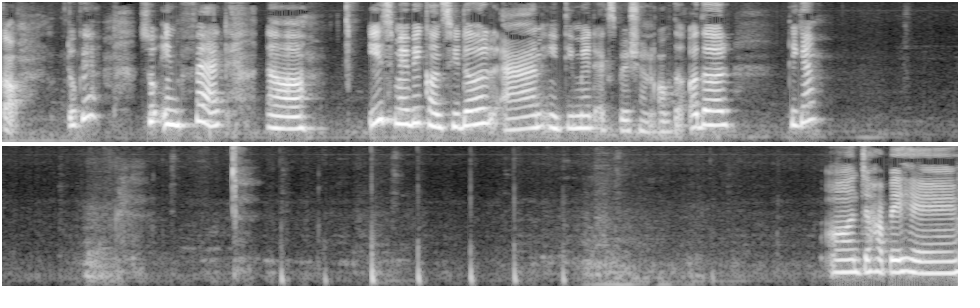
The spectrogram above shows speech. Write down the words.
का ठीक है? So in fact each may be consider an intimate expression of the other ठीक है? जहाँ पे है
